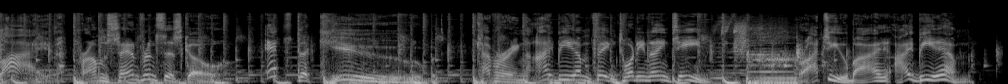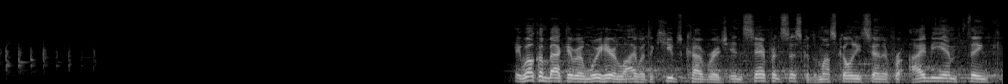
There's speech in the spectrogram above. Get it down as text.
Live from San Francisco, it's theCUBE. Covering IBM Think 2019. Brought to you by IBM. Hey, welcome back everyone. We're here live with theCUBE's coverage in San Francisco, the Moscone Center for IBM Think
